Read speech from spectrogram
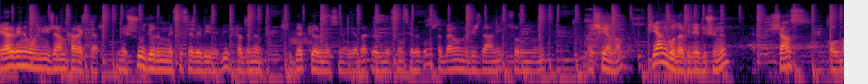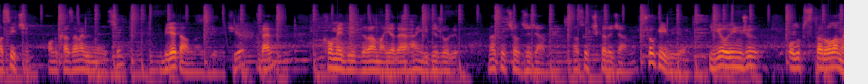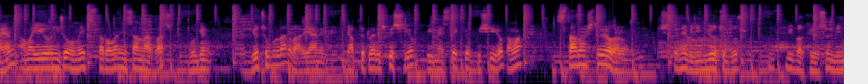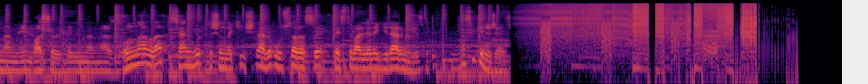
Eğer benim oynayacağım karakter meşru görünmesi sebebiyle bir kadının şiddet görmesine ya da ölmesine sebep olursa ben onun vicdani sorumluluğunu taşıyamam. Piyangoda bile düşünün, şans olması için, onu kazanabilmeniz için bilet almanız gerekiyor. Ben komedi, drama ya da herhangi bir rolü nasıl çalışacağımı, nasıl çıkaracağımı çok iyi biliyorum. İyi oyuncu olup star olamayan ama iyi oyuncu olmayıp star olan insanlar var. Bugün YouTuber'lar var yani yaptıkları hiçbir şey yok, bir meslek yok, bir şey yok ama starlaştırıyorlar onu. İşte ne bileyim YouTuber, bir bakıyorsun bilmem neyin başrolünde bilmem nerede. Bunlarla sen yurt dışındaki işlerle uluslararası festivallere girer miyiz? Nasıl gireceğiz?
